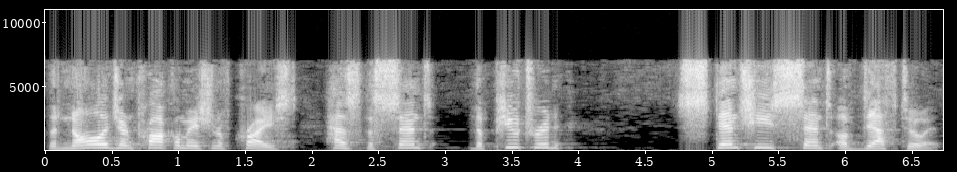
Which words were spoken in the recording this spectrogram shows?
the knowledge and proclamation of Christ has the scent, the putrid, stenchy scent of death to it.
